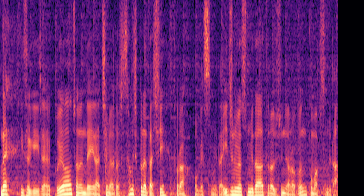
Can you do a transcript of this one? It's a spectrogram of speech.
네, 이슬기 기자였고요. 저는 내일 아침 8시 30분에 다시 돌아오겠습니다. 이진우였습니다. 들어주신 여러분 고맙습니다.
